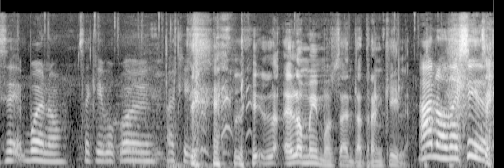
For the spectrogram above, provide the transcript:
se- bueno, se equivocó eh, aquí. es lo mismo, Santa, tranquila. Ah, no, decide.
